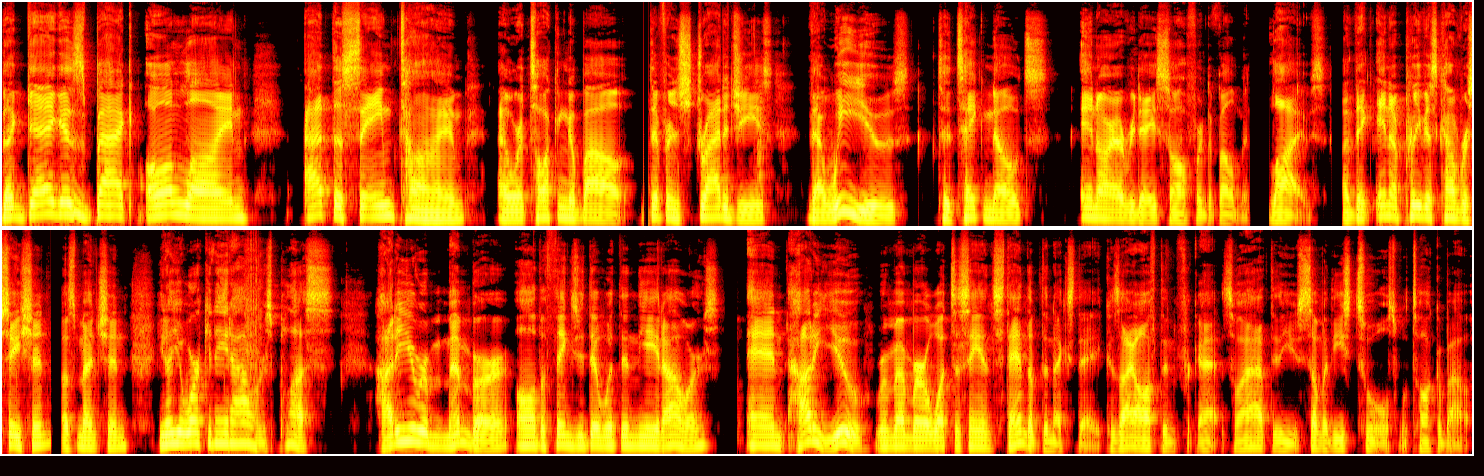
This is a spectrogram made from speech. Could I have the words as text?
The gang is back online at the same time, and we're talking about different strategies that we use to take notes in our everyday software development lives. I think in a previous conversation, as mentioned, you know, you're working eight hours plus. How do you remember all the things you did within the eight hours? And how do you remember what to say in stand up the next day? Because I often forget. So I have to use some of these tools we'll talk about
